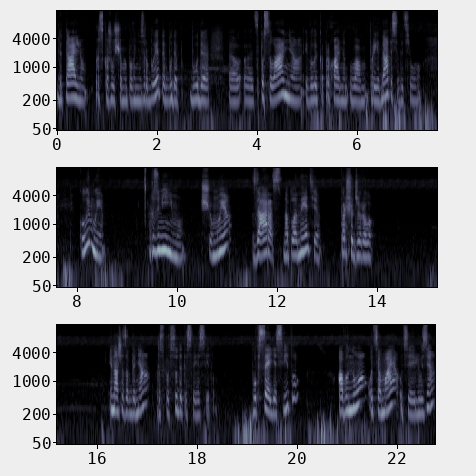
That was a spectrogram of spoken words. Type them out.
детально розкажу, що ми повинні зробити. Буде буде е, е, посилання і велике прохання вам приєднатися до цього. Коли ми розуміємо, що ми зараз на планеті перше джерело, і наше завдання розповсюдити своє світло. Бо все є світло, а воно, оця має, оця ілюзія,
